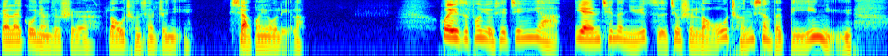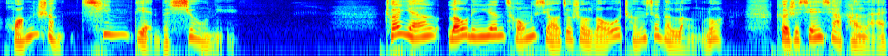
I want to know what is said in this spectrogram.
原来姑娘就是娄丞相之女，下官有礼了。魏子峰有些惊讶，眼前的女子就是娄丞相的嫡女，皇上钦点的秀女。传言娄凌渊从小就受娄丞相的冷落，可是仙下看来，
